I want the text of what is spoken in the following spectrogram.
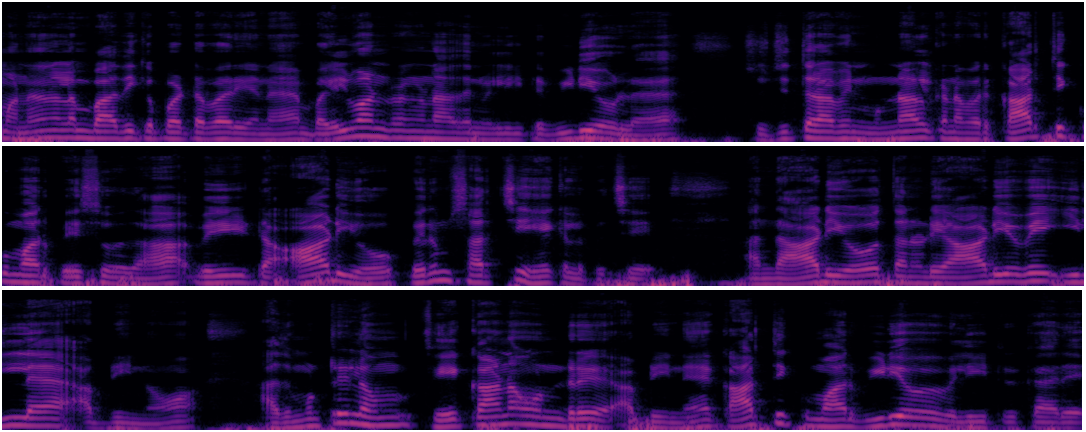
மனநலம் பாதிக்கப்பட்டவர் என பைல்வான் ரங்கநாதன் வெளியிட்ட வீடியோவில் சுசித்ராவின் முன்னாள் கணவர் கார்த்திக் குமார் பேசுவதா வெளியிட்ட ஆடியோ பெரும் சர்ச்சையை கிளப்புச்சு. அந்த ஆடியோ தன்னுடைய ஆடியோவே இல்லை அப்படின்னும் அது முற்றிலும் ஃபேக்கான ஒன்று அப்படின்னு கார்த்திக் குமார் வீடியோவை வெளியிட்டிருக்காரு.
